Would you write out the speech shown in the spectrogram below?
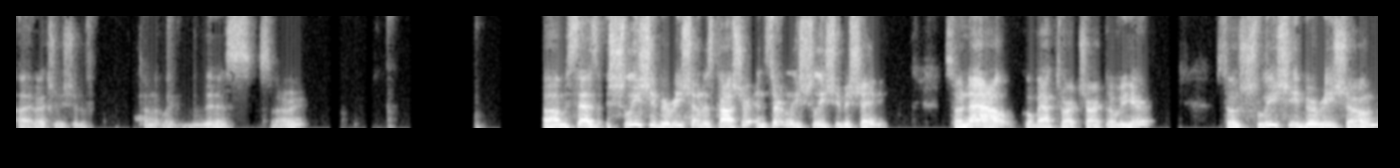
I actually should have done it like this. Sorry. Um, says Shlishi Berishon is Kasher, and certainly Shlishi B'Sheni. So now, go back to our chart over here. So Shlishi Berishon.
